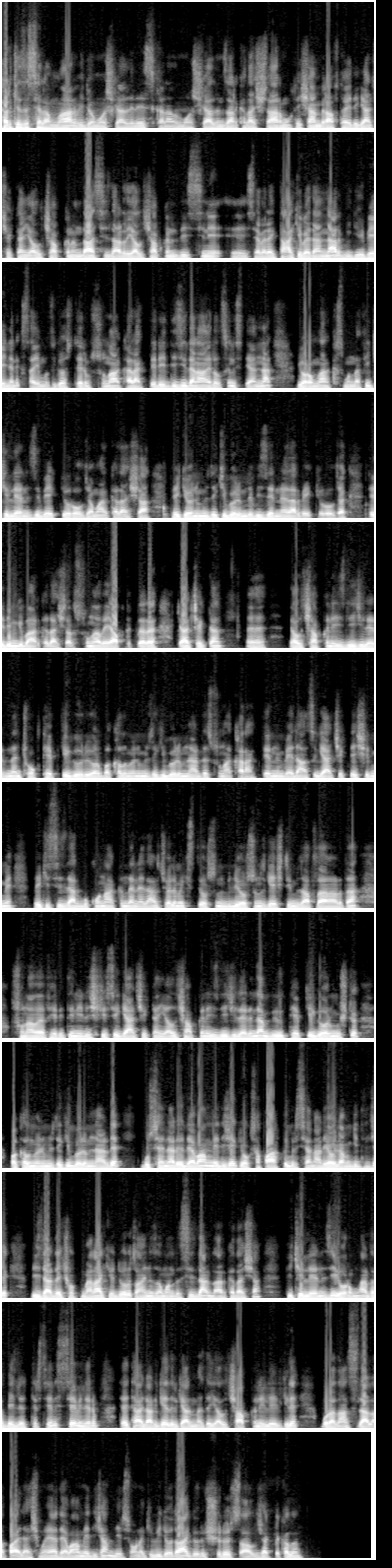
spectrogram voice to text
Herkese selamlar. Videoma hoş geldiniz. Kanalıma hoş geldiniz arkadaşlar. Muhteşem bir haftaydı gerçekten Yalı Çapkın'ın da. Sizler de Yalı Çapkın dizisini e, severek takip edenler videoyu beğenerek sayımızı gösterim. Suna karakteri diziden ayrılsın isteyenler yorumlar kısmında fikirlerinizi bekliyor olacağım arkadaşlar. Peki önümüzdeki bölümde bizleri neler bekliyor olacak? Dediğim gibi arkadaşlar Suna ve yaptıkları gerçekten e, Yalı Çapkın izleyicilerinden çok tepki görüyor. Bakalım önümüzdeki bölümlerde Suna karakterinin vedası gerçekleşir mi? Peki sizler bu konu hakkında neler söylemek istiyorsunuz? Biliyorsunuz geçtiğimiz haftalarda Suna ve Ferit'in ilişkisi gerçekten Yalı Çapkın izleyicilerinden büyük tepki görmüştü. Bakalım önümüzdeki bölümlerde bu senaryo devam mı edecek yoksa farklı bir senaryoyla mı gidilecek? Bizler de çok merak ediyoruz. Aynı zamanda sizler de arkadaşlar fikirlerinizi yorumlarda belirtirseniz sevinirim. Detaylar gelir gelmez de Yalı Çapkın ile ilgili buradan sizlerle paylaşmaya devam edeceğim. Bir sonraki videoda görüşürüz. Sağlıcakla kalın.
